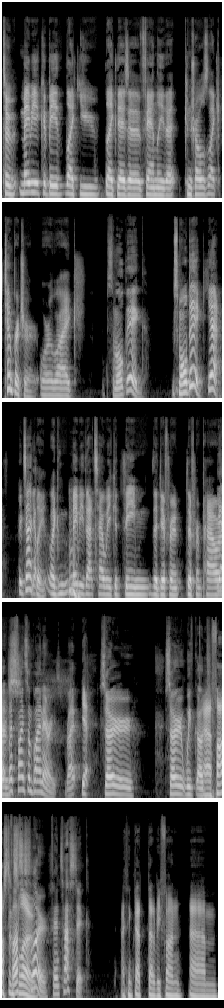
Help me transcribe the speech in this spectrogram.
so maybe it could be like you, like there's a family that controls like temperature or like Small big. small, big. Yeah, exactly. Like m maybe that's how we could theme the different different powers. Yeah, let's find some binaries, right? Yeah. So so we've got uh, fast and fast slow. slow. Fantastic. I think that that'll be fun. Um,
